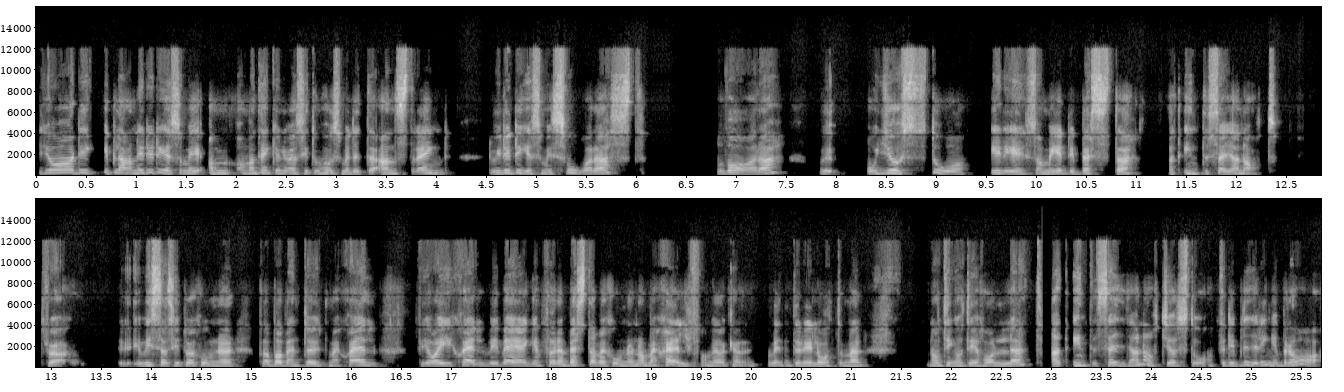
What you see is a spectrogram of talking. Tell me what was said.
Ja, det, ibland är det det som är, om, om man tänker nu en situation som är lite ansträngd, då är det det som är svårast att vara. Och, och just då är det som är det bästa, att inte säga något tror jag. I vissa situationer får jag bara vänta ut mig själv. För jag är själv i vägen för den bästa versionen av mig själv. Om jag, kan, jag vet inte hur det låter, men någonting åt det hållet. Att inte säga något just då, för det blir inget bra.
